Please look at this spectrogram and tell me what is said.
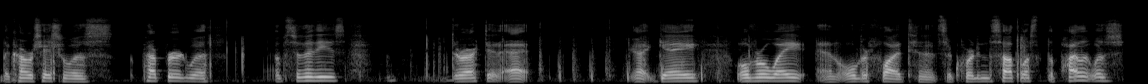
The conversation was peppered with obscenities, directed at, at gay, overweight, and older flight attendants. According to Southwest, the pilot was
